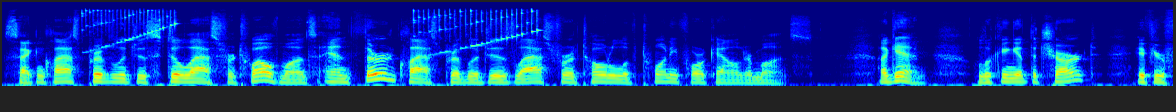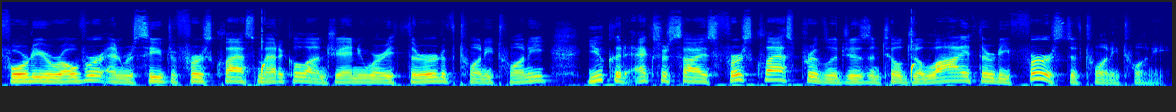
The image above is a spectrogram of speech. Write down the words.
Second class privileges still last for 12 months, and third class privileges last for a total of 24 calendar months. Again, looking at the chart, if you're 40 or over and received a first class medical on January 3rd of 2020, you could exercise first class privileges until July 31st of 2020.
